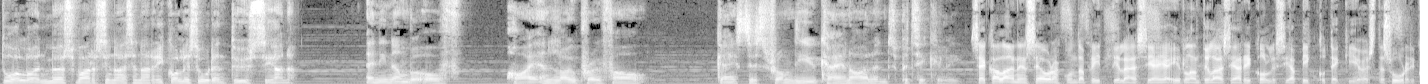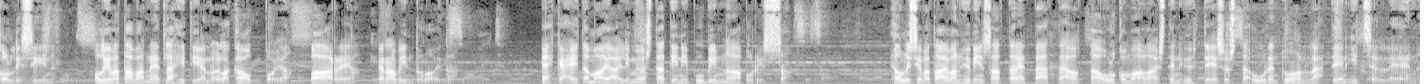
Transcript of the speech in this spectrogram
tuolloin myös varsinaisena rikollisuuden tyyssijana. Any number of high and low profile gangsters from the UK and Ireland, particularly, Sekalainen seurakunta brittiläisiä ja irlantilaisia rikollisia pikkutekijöistä suurrikollisiin olivat avanneet lähitienoilla kauppoja, baareja ja ravintoloita. Ehkä heitä majaili myös tätini pubin naapurissa. He olisivat aivan hyvin saattaneet päättää ottaa ulkomaalaisten yhteisöstä uuden tulonlähteen itselleen.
